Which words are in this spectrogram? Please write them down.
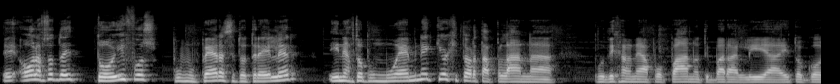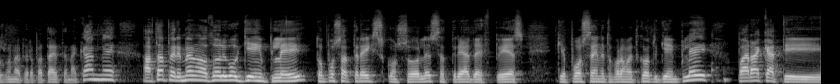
Ε, όλο αυτό το, το ύφος που μου πέρασε το τρέιλερ είναι αυτό που μου έμεινε και όχι τώρα τα πλάνα που δείχνανε από πάνω την παραλία ή τον κόσμο να περπατάει τι να κάνουν. Αυτά περιμένω να δω λίγο gameplay, το πώς θα τρέχει στις κονσόλες, στα 30 FPS και πώς θα είναι το πραγματικό του gameplay, παρά κάτι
